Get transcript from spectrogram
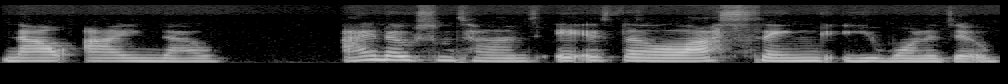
Now, I know, I know sometimes it is the last thing you want to do,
